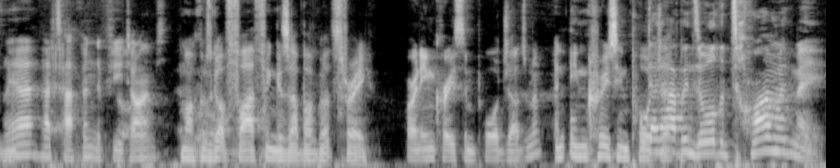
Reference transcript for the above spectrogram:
Yeah, that's happened a few times. Michael's got five fingers up. I've got three. Or an increase in poor judgment. An increase in poor That judgment. happens all the time with me.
